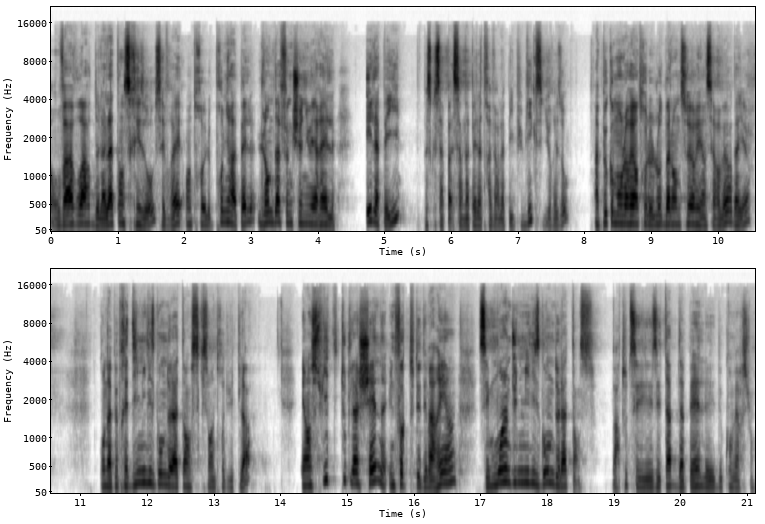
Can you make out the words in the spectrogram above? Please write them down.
On va avoir de la latence réseau, c'est vrai, entre le premier appel, lambda function URL et l'API, parce que passe un appel à travers l'API publique, c'est du réseau. Un peu comme on l'aurait entre le load balancer et un serveur d'ailleurs. On a à peu près 10 millisecondes de latence qui sont introduites là. Et ensuite, toute la chaîne, une fois que tout est démarré, hein, c'est moins d'une milliseconde de latence par toutes ces étapes d'appel et de conversion.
